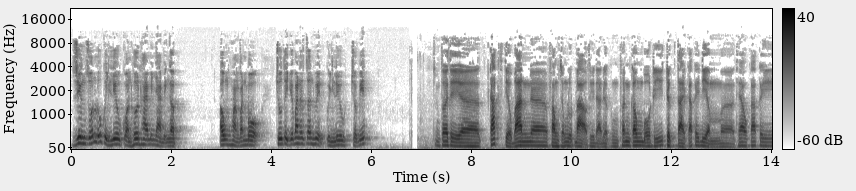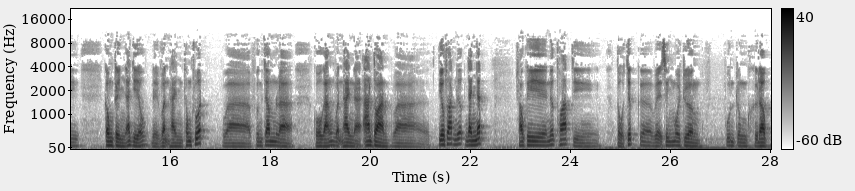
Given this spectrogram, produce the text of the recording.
Riêng rốn lũ Quỳnh Lưu còn hơn 20 nhà bị ngập. Ông Hoàng Văn Bộ, Chủ tịch Ủy ban nhân dân huyện Quỳnh Lưu cho biết. Chúng tôi thì ờ, các tiểu ban ờ, phòng chống lụt bão thì đã được phân công bố trí trực tại các cái điểm ờ, theo các cái công trình ách yếu để vận hành thông suốt và phương châm là cố gắng vận hành an toàn và tiêu thoát nước nhanh nhất. Sau khi nước thoát thì tổ chức vệ sinh môi trường, phun trùng khử độc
